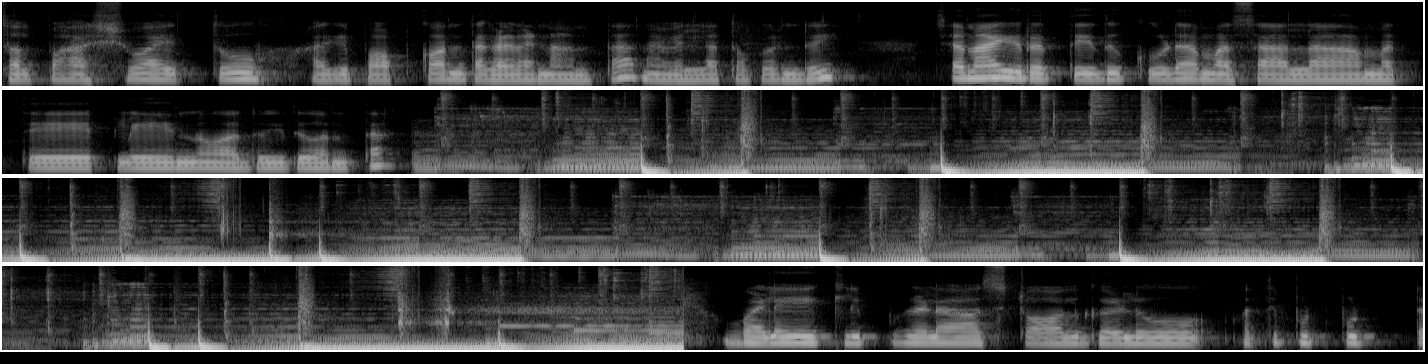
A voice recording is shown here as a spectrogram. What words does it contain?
ಸ್ವಲ್ಪ ಹಶ್ವಾಯಿತು. ಹಾಗೆ ಪಾಪ್ಕಾರ್ನ್ ತಗೊಳ್ಳೋಣ ಅಂತ ನಾವೆಲ್ಲ ತೊಗೊಂಡ್ವಿ. ಚೆನ್ನಾಗಿರುತ್ತೆ. ಇದು ಕೂಡ ಮಸಾಲ, ಮತ್ತು ಪ್ಲೇನು, ಅದು ಇದು ಅಂತ. ಬಳೆ ಕ್ಲಿಪ್ಗಳ, ಸ್ಟಾಲ್ಗಳು ಮತ್ತು ಪುಟ್ಟ ಪುಟ್ಟ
